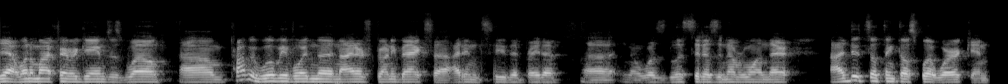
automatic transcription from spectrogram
Yeah, one of my favorite games as well. Um, probably will be avoiding the Niners running backs. Uh, I didn't see that Breida, uh, you know, was listed as the number one there. I do still think they'll split work, and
